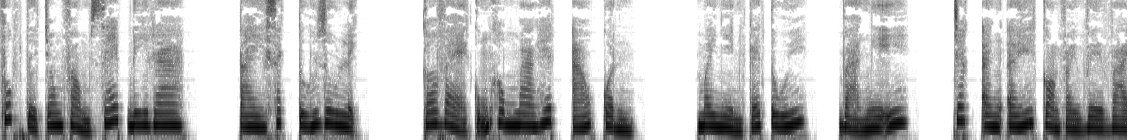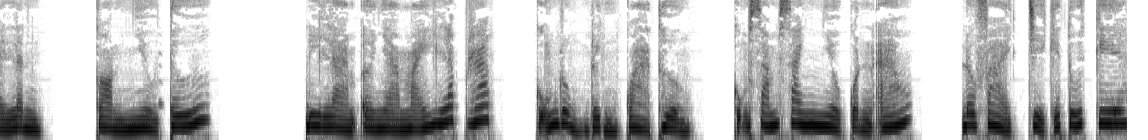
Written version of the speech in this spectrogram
Phúc từ trong phòng xếp đi ra, tay xách túi du lịch. Có vẻ cũng không mang hết áo quần. Mây nhìn cái túi và nghĩ chắc anh ấy còn phải về vài lần, còn nhiều thứ. Đi làm ở nhà máy lắp ráp cũng rủng rỉnh quà thưởng, cũng sắm xanh nhiều quần áo, đâu phải chỉ cái túi kia.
